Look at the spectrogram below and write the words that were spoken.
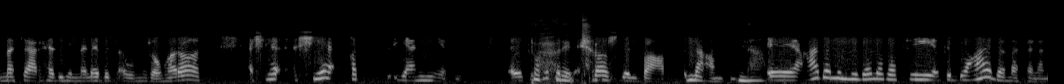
ما سعر هذه الملابس أو المجوهرات. أشياء أشياء قد يعني آه، تحرج احراج للبعض. نعم, نعم. آه عدم المبالغة في في الدعابة مثلا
